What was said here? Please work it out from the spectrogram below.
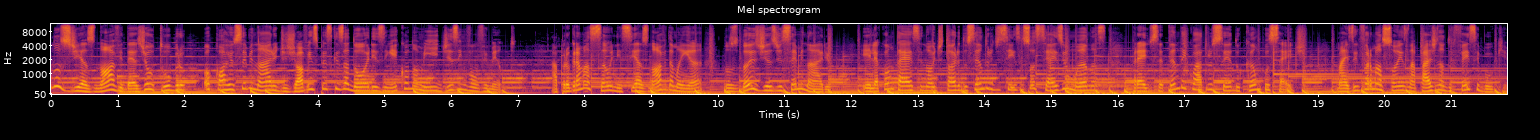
Nos dias 9 e 10 de outubro, ocorre o Seminário de Jovens Pesquisadores em Economia e Desenvolvimento. A programação inicia às 9 da manhã, nos dois dias de seminário. Ele acontece no auditório do Centro de Ciências Sociais e Humanas, prédio 74C do Campus Sede. Mais informações na página do Facebook.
